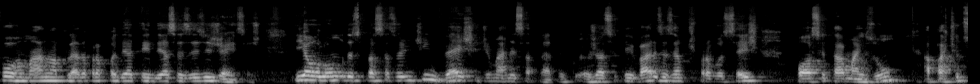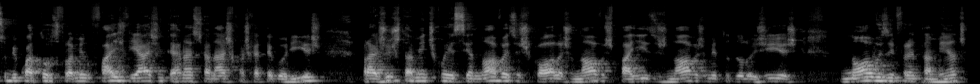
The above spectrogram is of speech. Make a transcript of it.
formar no atleta para poder atender essas exigências. E ao longo desse processo a gente investe demais nesse atleta. Eu já citei vários exemplos para vocês, posso citar mais um. A partir do Sub-14, o Flamengo faz viagens internacionais com as categorias para justamente conhecer novas escolas, novos países, novas metodologias, novos enfrentamentos.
